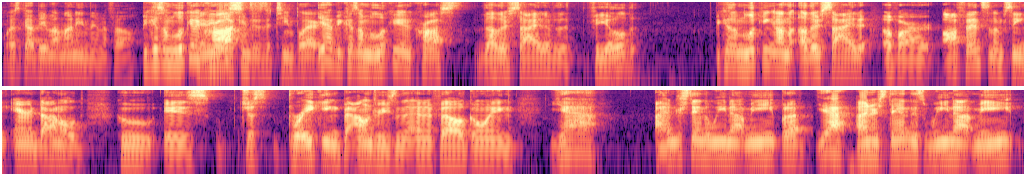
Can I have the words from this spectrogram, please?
Why does it got to be about money in the NFL? because I'm looking Maybe across. Watkins is a team player. Yeah, because I'm looking across the other side of the field. Because I'm looking on the other side of our offense and I'm seeing Aaron Donald, who is just breaking boundaries in the NFL, going, Yeah, I understand the we, not me, but I've, yeah, I understand this we, not me,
